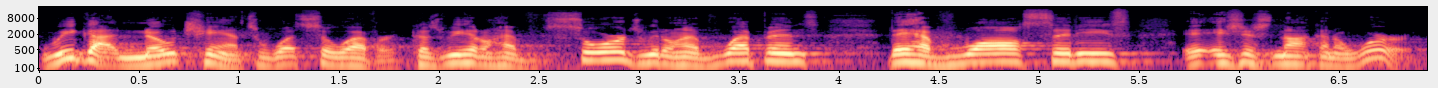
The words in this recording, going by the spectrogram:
we got no chance whatsoever because we don't have swords, we don't have weapons, they have wall cities. It's just not going to work.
